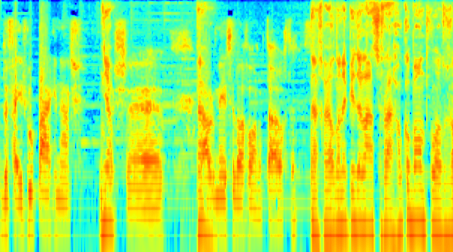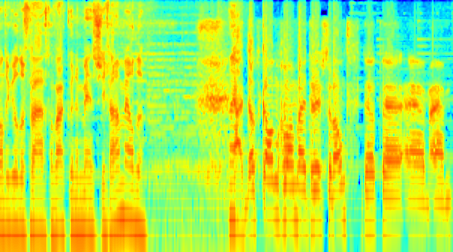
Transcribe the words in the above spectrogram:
de Facebookpagina's. Ja. Dus uh, houden mensen dan gewoon op de hoogte. Nou, geweldig. Dan heb je de laatste vraag ook al beantwoord. Want ik wilde vragen, waar kunnen mensen zich aanmelden? Ja, dat kan gewoon bij het restaurant. Dat, uh, um,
